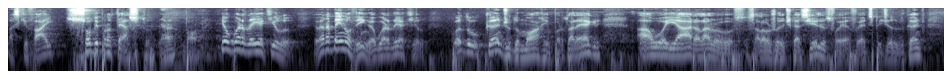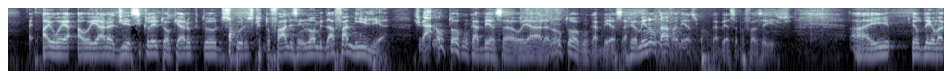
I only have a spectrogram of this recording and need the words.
mas que vai sob protesto. Né? Bom, eu guardei aquilo. Eu era bem novinho, eu guardei aquilo. Quando o Cândido morre em Porto Alegre, a Oiara, lá no Salão Júlio de Castilhos, foi, foi a despedida do Cândido, a Oiara disse, Cleito, eu quero que tu discurso, que tu fales em nome da família. Digo, ah, não estou com cabeça, Oiara, não estou com cabeça. Realmente não estava mesmo com cabeça para fazer isso. Aí eu dei uma,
